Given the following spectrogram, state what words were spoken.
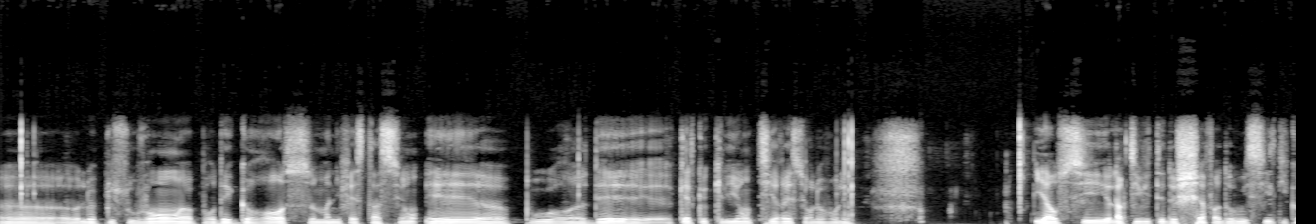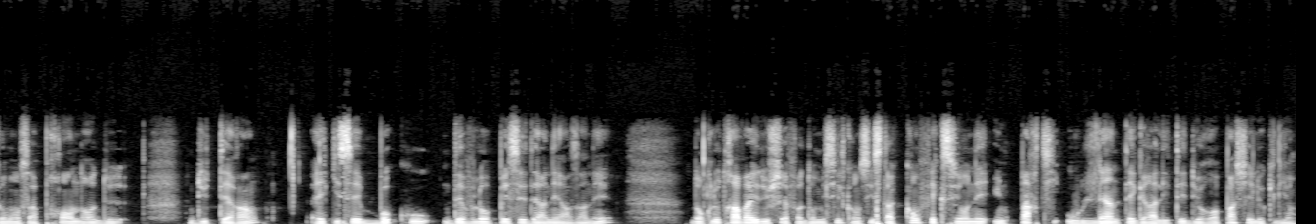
Euh, le plus souvent euh, pour des grosses manifestations et pour des quelques clients tirés sur le volet. Il y a aussi l'activité de chef à domicile qui commence à prendre du terrain et qui s'est beaucoup développé ces dernières années. Donc le travail du chef à domicile consiste à confectionner une partie ou l'intégralité du repas chez le client,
